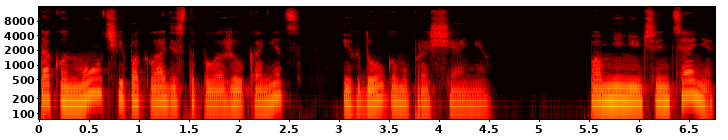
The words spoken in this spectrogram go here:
Так он молча и покладисто положил конец их долгому прощанию. По мнению Чинтяня,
